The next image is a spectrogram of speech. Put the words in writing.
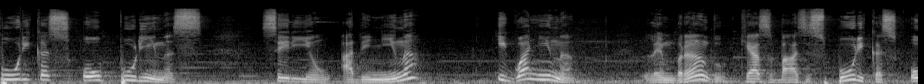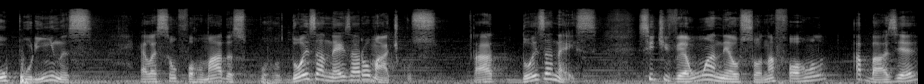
púricas ou purinas? Seriam adenina e guanina. Lembrando que as bases púricas ou purinas elas são formadas por dois anéis aromáticos, tá? Dois anéis. Se tiver um anel só na fórmula, a base é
